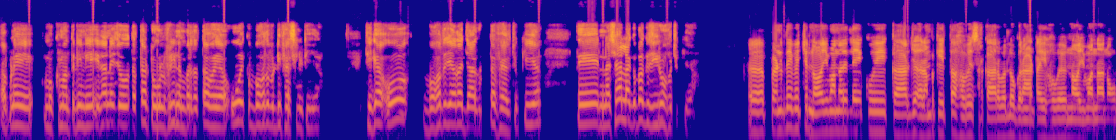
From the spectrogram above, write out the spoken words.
ਆਪਣੇ ਮੁੱਖ ਮੰਤਰੀ ਨੇ, ਇਹਨਾਂ ਨੇ ਜੋ ਦਿੱਤਾ, ਟੋਲ ਫ੍ਰੀ ਨੰਬਰ ਦਿੱਤਾ ਹੋਇਆ, ਉਹ ਇੱਕ ਬਹੁਤ ਵੱਡੀ ਫੈਸਿਲਿਟੀ ਆ। ਠੀਕ ਆ ਉਹ ਬਹੁਤ ਜ਼ਿਆਦਾ ਜਾਗਰੂਕਤਾ ਫੈਲ ਚੁੱਕੀ ਆ ਤੇ ਨਸ਼ਾ ਲਗਭਗ ਜ਼ੀਰੋ ਹੋ ਚੁੱਕਿਆ। ਪਿੰਡ ਦੇ ਵਿੱਚ ਨੌਜਵਾਨਾਂ ਦੇ ਲਈ ਕੋਈ ਕਾਰਜ ਆਰੰਭ ਕੀਤਾ ਹੋਵੇ ਸਰਕਾਰ ਵੱਲੋਂ ਗ੍ਰਾਂਟ ਆਈ ਹੋਵੇ ਨੌਜਵਾਨਾਂ ਨੂੰ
